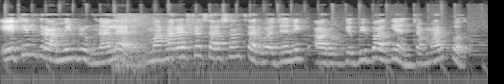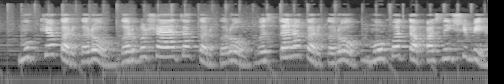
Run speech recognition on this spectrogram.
येथील ग्रामीण रुग्णालयात महाराष्ट्र शासन सार्वजनिक आरोग्य विभाग यांच्या मार्फत मुख्य कर्करोग गर्भाशयाचा कर्करोग व स्तन कर्करोग मोफत तपासणी शिबिर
